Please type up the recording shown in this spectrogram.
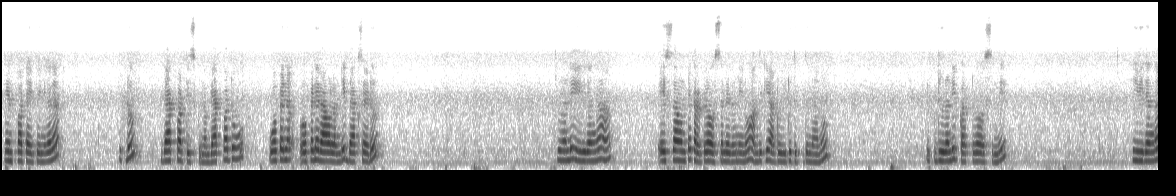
ఫ్రంట్ పార్ట్ అయిపోయింది కదా. ఇప్పుడు బ్యాక్ పార్ట్ తీసుకుందాం. బ్యాక్ పార్ట్ ఓపెన్ ఓపెనే రావాలండి బ్యాక్ సైడ్. చూడండి ఈ విధంగా వేస్తూ ఉంటే కరెక్ట్గా వస్తలేదు నేను. అందుకే అటు ఇటు తిప్పుతున్నాను. ఇప్పుడు చూడండి కరెక్ట్గా వస్తుంది. ఈ విధంగా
